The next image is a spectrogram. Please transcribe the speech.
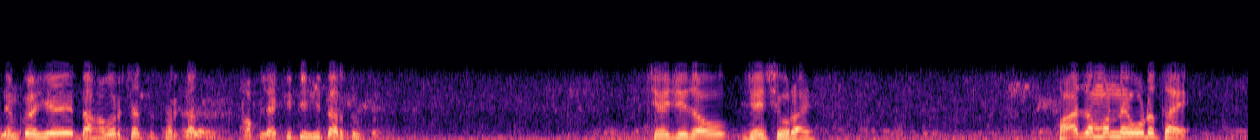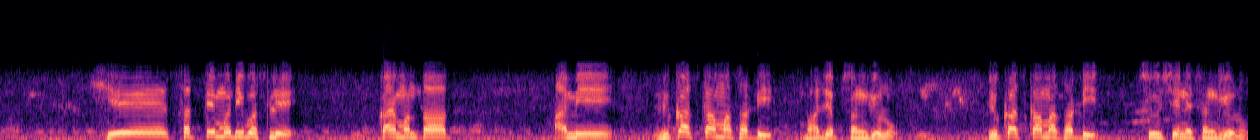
नेमकं हे दहा वर्षाचं सरकार आपल्या किती हितार्थ होतं जय जिजाऊ जय शिवराय. माझं म्हणणं एवढंच आहे. हे सत्तेमध्ये बसले काय म्हणतात आम्ही विकास कामासाठी भाजप संघ गेलो. विकास कामासाठी शिवसेने संघ गेलो.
